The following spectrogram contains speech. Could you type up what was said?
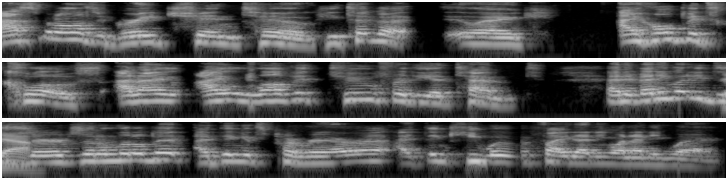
Aspinall has a great chin too. He took a like. I hope it's close, and I I love it too for the attempt. And if anybody Yeah. deserves it a little bit, I think it's Pereira. I think he would fight anyone anywhere,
